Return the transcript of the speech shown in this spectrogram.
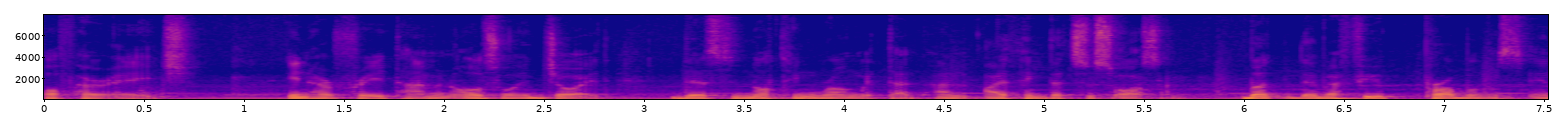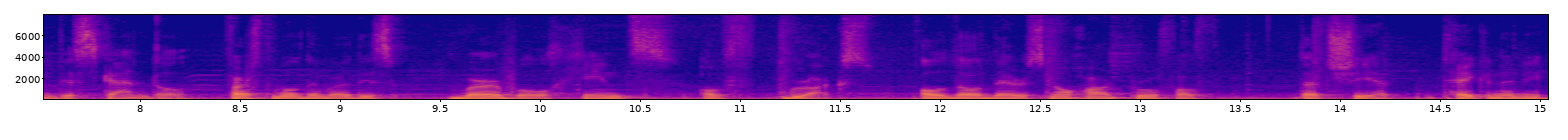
of her age, in her free time, and also enjoy it. There's nothing wrong with that, and I think that's just awesome. But there were a few problems in this scandal. First of all, there were these verbal hints of drugs. Although there is no hard proof of that she had taken any,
